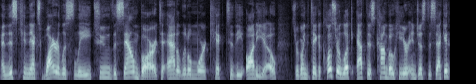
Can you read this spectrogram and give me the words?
and this connects wirelessly to the soundbar to add a little more kick to the audio. So we're going to take a closer look at this combo here in just a second.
